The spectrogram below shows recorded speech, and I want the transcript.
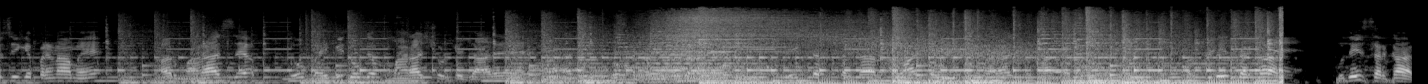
उसी के परिणाम है। और महाराष्ट्र से लोग भयभीत होकर महाराष्ट्र छोड़ के जा रहे हैं। हैं। एक तरफ़ सरकार आवाज़ कर रही है, महाराष्ट्र खुद ही। सरकार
